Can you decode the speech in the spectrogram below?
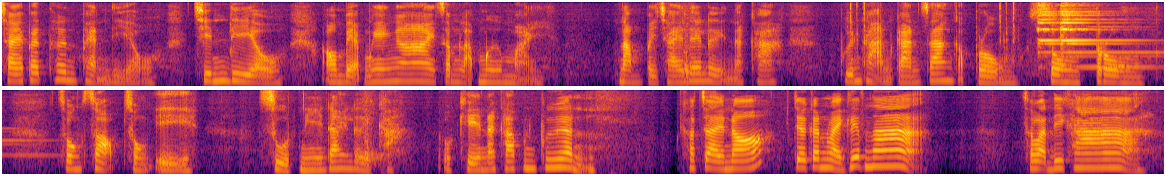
ใช้แพทเทิร์นแผ่นเดียว ชิ้นเดียว เอาแบบง่าย ๆสำหรับมือใหม่นำไปใช้ได้เลยนะคะ พื้นฐานการสร้างกระโปรง ทรงตรง ทรงสอบทรง A สูตรนี้ได้เลยค่ะ โอเคนะคะเพื่อนๆ เข้าใจเนาะ เจอกันใหม่คลิปหน้า สวัสดีค่ะ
